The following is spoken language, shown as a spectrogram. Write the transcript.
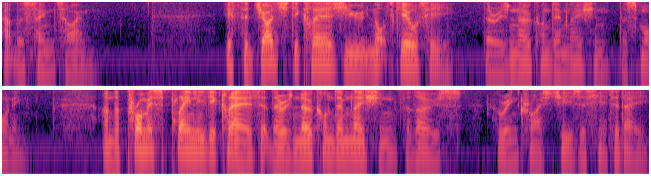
at the same time. If the judge declares you not guilty, there is no condemnation this morning. And the promise plainly declares that there is no condemnation for those who are in Christ Jesus here today.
